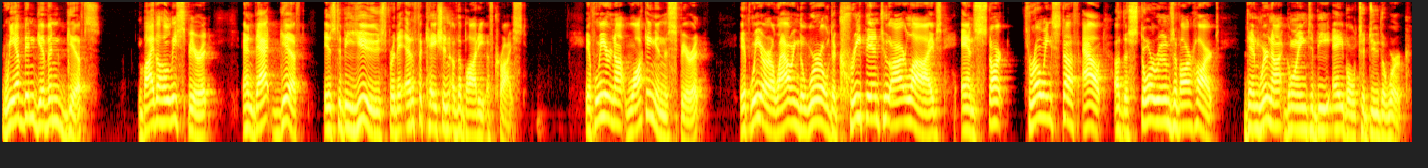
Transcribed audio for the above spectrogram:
We have been given gifts by the Holy Spirit, and that gift is to be used for the edification of the body of Christ. If we are not walking in the Spirit, if we are allowing the world to creep into our lives and start throwing stuff out of the storerooms of our heart, then we're not going to be able to do the work.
